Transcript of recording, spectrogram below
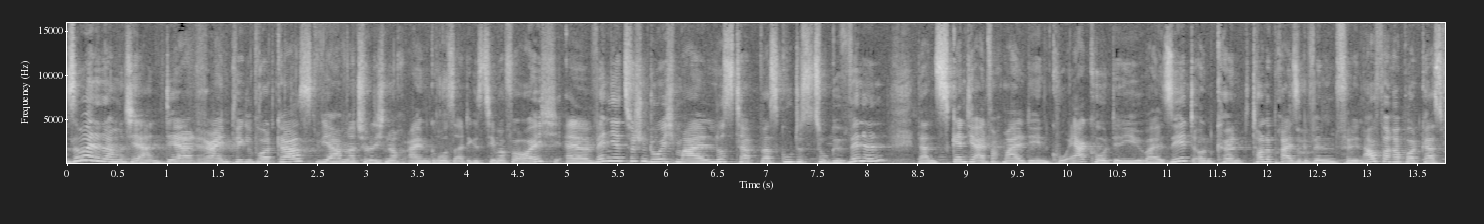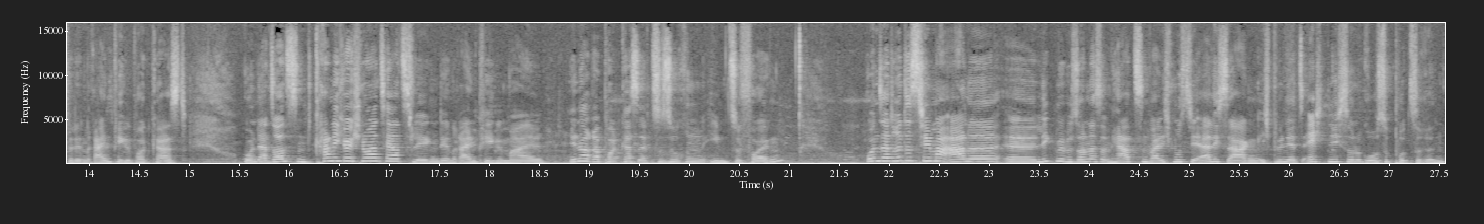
So, meine Damen und Herren, der Rheinpegel-Podcast. Wir haben natürlich noch ein großartiges Thema für euch. Äh, wenn ihr zwischendurch mal Lust habt, was Gutes zu gewinnen, dann scannt ihr einfach mal den QR-Code, den ihr überall seht und könnt tolle Preise gewinnen für den Aufwacher-Podcast, für den Rheinpegel-Podcast. Und ansonsten kann ich euch nur ans Herz legen, den Rheinpegel mal in eurer Podcast-App zu suchen, ihm zu folgen. Unser drittes Thema, Arne, äh, liegt mir besonders am Herzen, weil ich muss dir ehrlich sagen, ich bin jetzt echt nicht so eine große Putzerin.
